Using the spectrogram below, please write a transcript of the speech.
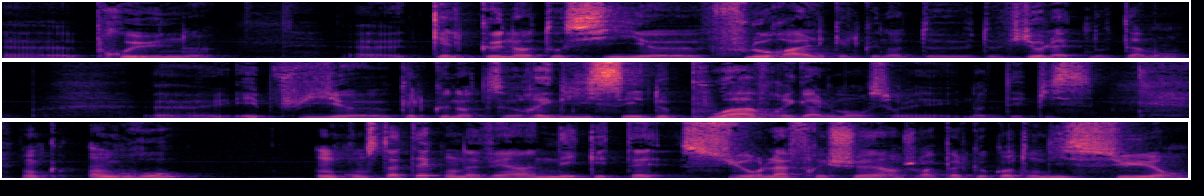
euh, prunes, euh, quelques notes aussi euh, florales, quelques notes de, violette notamment. Et puis quelques notes réglissées, de poivre également sur les notes d'épices. Donc en gros, on constatait qu'on avait un nez qui était sur la fraîcheur. Je rappelle que quand on dit sur,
